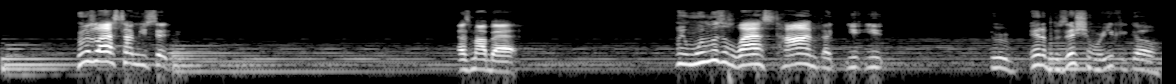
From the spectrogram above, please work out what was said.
When was the last time you said, that's my bad. I mean, when was the last time like you you you were in a position where you could go,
